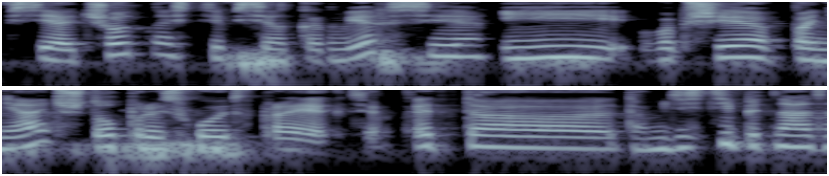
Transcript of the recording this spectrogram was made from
все отчетности, все конверсии и вообще понять, что происходит в проекте. Это там 10-15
